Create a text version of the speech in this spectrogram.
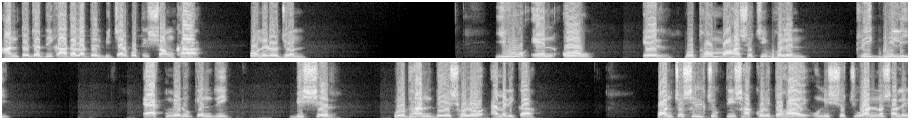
আন্তর্জাতিক আদালতের বিচারপতির সংখ্যা পনেরো জন। ইউএনও এর প্রথম মহাসচিব হলেন ট্রিগভিলি এক মেরু কেন্দ্রিক বিশ্বের প্রধান দেশ হল আমেরিকা। পঞ্চশীল চুক্তি স্বাক্ষরিত হয় উনিশশো চুয়ান্ন সালে।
